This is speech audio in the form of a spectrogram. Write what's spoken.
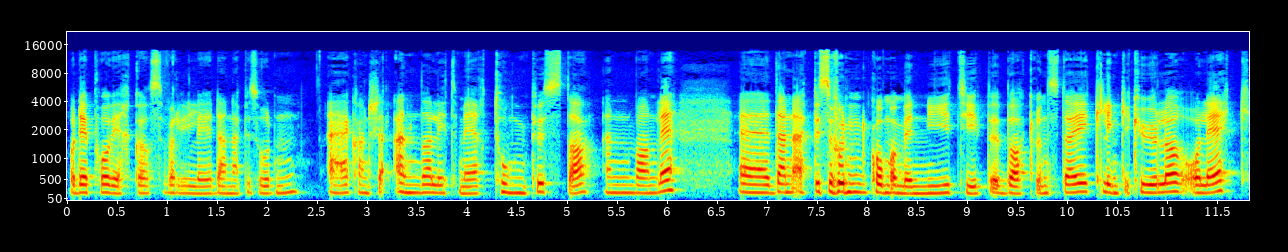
og det påvirker selvfølgelig denne episoden. Jeg er kanskje enda litt mer tungpusta enn vanlig. Eh, denne episoden kommer med ny type bakgrunnsstøy, klinkekuler og lek.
